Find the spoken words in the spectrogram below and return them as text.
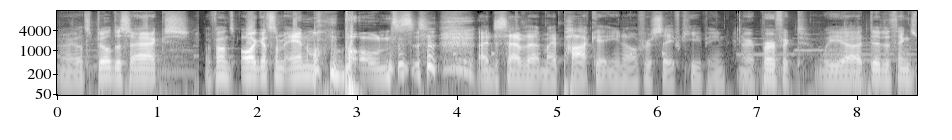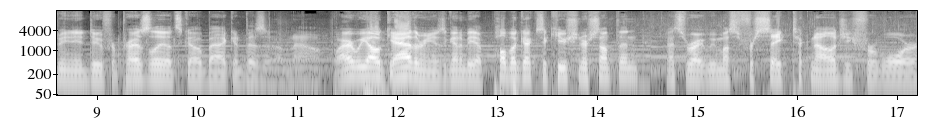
Alright, let's build this axe. I found, oh, I got some animal bones. I just have that in my pocket, you know, for safekeeping. Alright, perfect. We uh, did the things we need to do for Presley. Let's go back and visit him now. Why are we all gathering? Is it going to be a public execution or something? That's right, we must forsake technology for war.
